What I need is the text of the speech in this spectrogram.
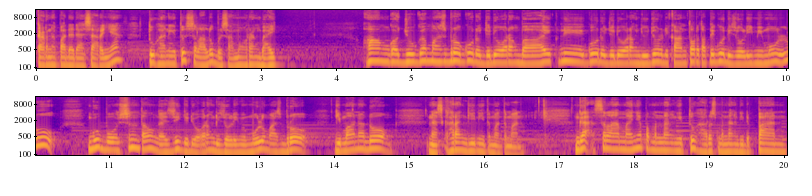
Karena pada dasarnya, Tuhan itu selalu bersama orang baik. Ah enggak juga mas bro, gue udah jadi orang baik nih, gue udah jadi orang jujur di kantor tapi gue dizolimi mulu. Gue bosen tau gak sih jadi orang dizolimi mulu mas bro, gimana dong? Nah sekarang gini teman-teman, Gak selamanya pemenang itu harus menang di depan.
